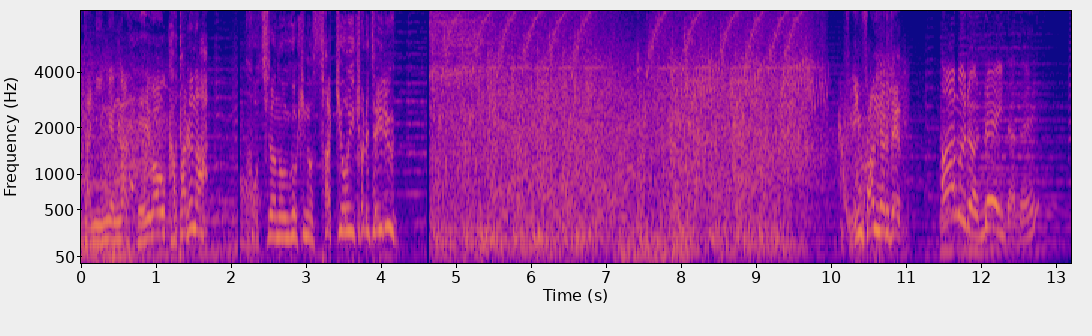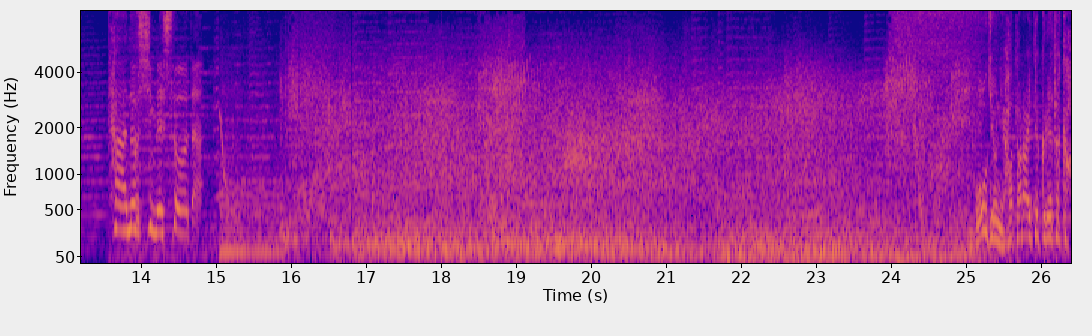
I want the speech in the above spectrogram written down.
えた人間が平和を語るな。こちらの動きの先を行かれている。フィンファンネルで。アムロ・レイだね。楽しめそうだ。防御に働いてくれたか。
